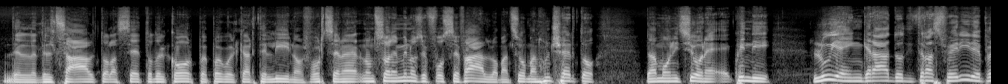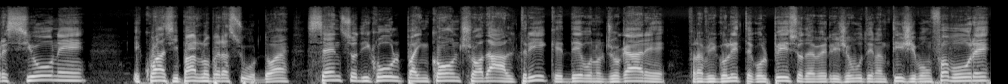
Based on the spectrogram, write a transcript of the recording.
del, salto, l'assetto del corpo e poi quel cartellino, forse non so nemmeno se fosse fallo, ma insomma non certo da munizione, quindi lui è in grado di trasferire pressione e quasi parlo per assurdo, eh, senso di colpa inconscio ad altri che devono giocare, fra virgolette, col peso di aver ricevuto in anticipo un favore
